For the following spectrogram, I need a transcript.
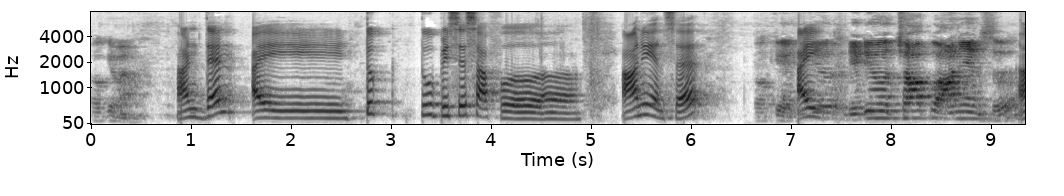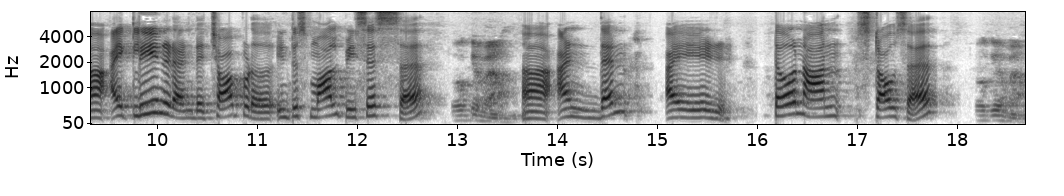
Okay, ma'am. and then I took two pieces of uh, onion, sir. Okay. Did, I- you, did you chop onions? Uh, I cleaned and chopped into small pieces, sir. Okay, ma'am. Uh, and then I turn on stove, sir. Okay, ma'am.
